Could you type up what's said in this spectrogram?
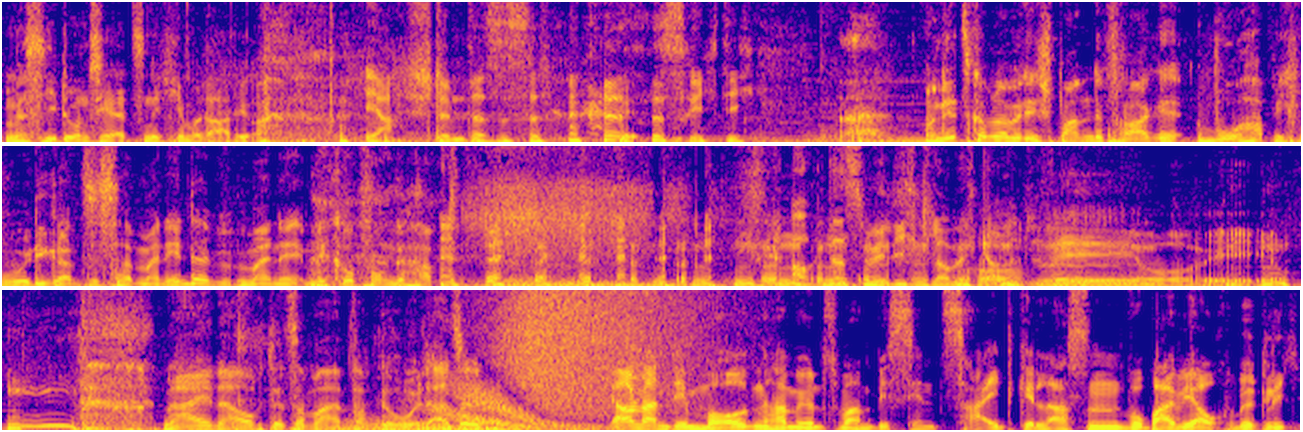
man sieht uns ja jetzt nicht im Radio. Ja, stimmt, das ist, das ist richtig. Und jetzt kommt aber die spannende Frage, wo habe ich wohl die ganze Zeit mein, Interview, meine Mikrofon gehabt? Auch das will ich, glaube ich, gar nicht. weh, oh weh. Nein, auch das haben wir einfach geholt. Also Ja, und an dem Morgen haben wir uns mal ein bisschen Zeit gelassen, wobei wir auch wirklich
